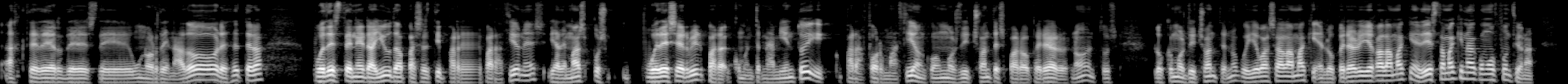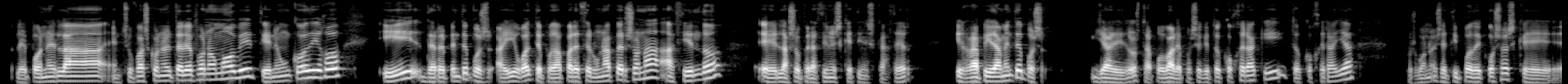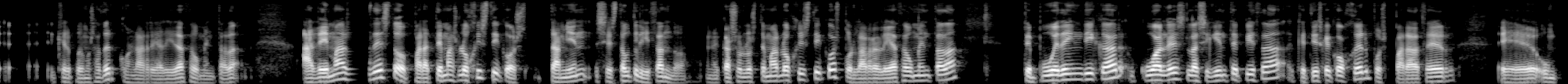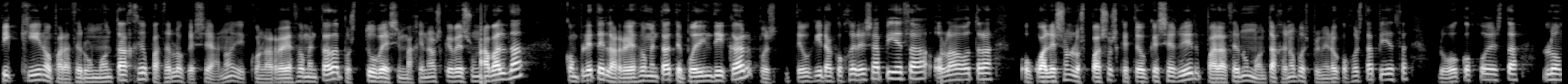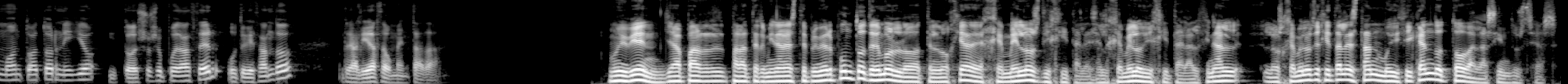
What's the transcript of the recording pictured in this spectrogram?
acceder desde un ordenador, etcétera puedes tener ayuda para de reparaciones y además pues, puede servir para, como entrenamiento y para formación, como hemos dicho antes, para operarios, ¿no? Entonces, lo que hemos dicho antes, ¿no? Pues llevas a la máquina, el operario llega a la máquina y dice, ¿esta máquina cómo funciona? Le pones la, enchufas con el teléfono móvil, tiene un código y de repente, pues ahí igual te puede aparecer una persona haciendo eh, las operaciones que tienes que hacer. Y rápidamente, pues ya dices, ostras, pues vale, pues hay que que coger aquí, que coger allá. Pues bueno, ese tipo de cosas que, que podemos hacer con la realidad aumentada. Además de esto, para temas logísticos también se está utilizando. En el caso de los temas logísticos, pues la realidad aumentada te puede indicar cuál es la siguiente pieza que tienes que coger pues, para hacer eh, un picking o para hacer un montaje o para hacer lo que sea. ¿no? Y con la realidad aumentada, pues tú ves, imaginaos que ves una balda completa y la realidad aumentada te puede indicar, pues tengo que ir a coger esa pieza o la otra o cuáles son los pasos que tengo que seguir para hacer un montaje. ¿no? Pues primero cojo esta pieza, luego cojo esta, lo monto a tornillo y todo eso se puede hacer utilizando realidad aumentada. Muy bien, ya para, terminar este primer punto tenemos la tecnología de gemelos digitales, el gemelo digital. Al final, los gemelos digitales están modificando todas las industrias.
